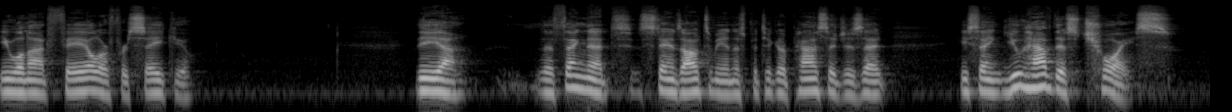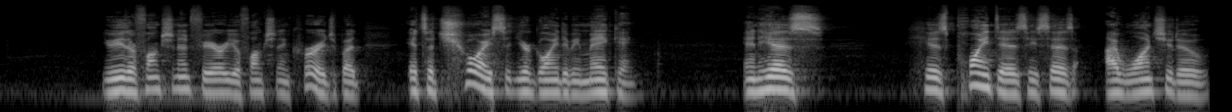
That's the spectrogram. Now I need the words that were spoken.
He will not fail or forsake you. The, uh, the thing that stands out to me in this particular passage is that he's saying, You have this choice. You either function in fear or you function in courage, but it's a choice that you're going to be making. And his his point is he says, I want you to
